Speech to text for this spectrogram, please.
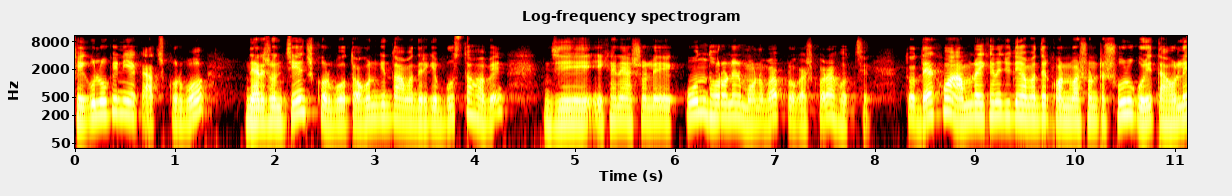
সেগুলোকে নিয়ে কাজ করব ন্যারেশন চেঞ্জ করব, তখন কিন্তু আমাদেরকে বুঝতে হবে যে এখানে আসলে কোন ধরনের মনোভাব প্রকাশ করা হচ্ছে। তো দেখো, আমরা এখানে যদি আমাদের কনভার্সনটা শুরু করি, তাহলে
